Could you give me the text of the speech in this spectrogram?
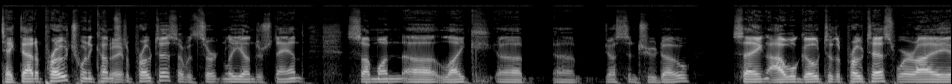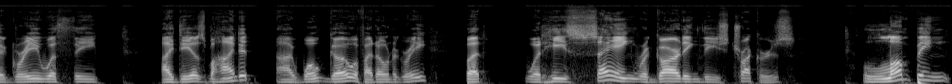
take that approach when it comes Right. to protests. I would certainly understand someone uh, like uh, uh, Justin Trudeau saying, "I will go to the protests where I agree with the ideas behind it. I won't go if I don't agree." But what he's saying regarding these truckers, lumping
